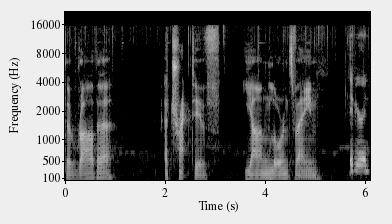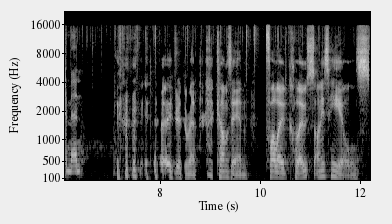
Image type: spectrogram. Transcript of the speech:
the rather attractive young Lawrence Vane If you're into men. gentleman comes in, followed close on his heels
